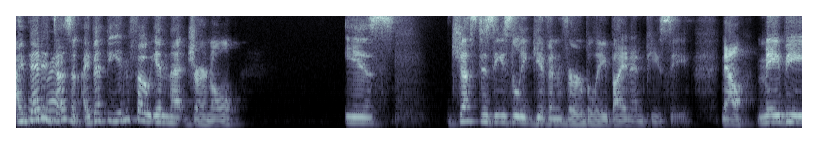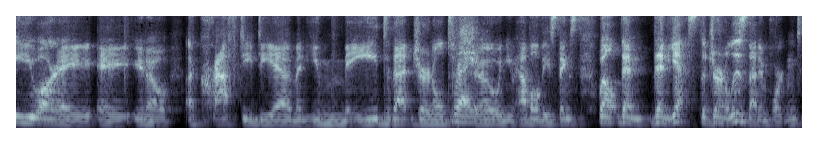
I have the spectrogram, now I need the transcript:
I bet Yeah, it right. doesn't. I bet the info in that journal is just as easily given verbally by an NPC. Now, maybe you are a a you know a crafty DM and you made that journal to Right. show and you have all these things. Well, then then yes, the journal is that important,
